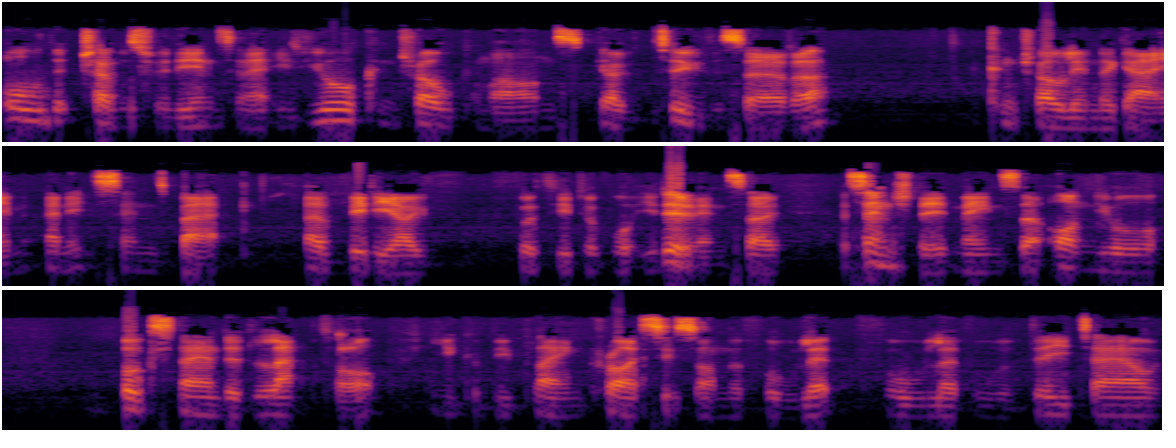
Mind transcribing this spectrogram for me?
all that travels through the internet is your control commands go to the server, controlling the game, and it sends back a video footage of what you're doing. So essentially, it means that on your bog standard laptop, you could be playing Crysis on the full le- full level of detail,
